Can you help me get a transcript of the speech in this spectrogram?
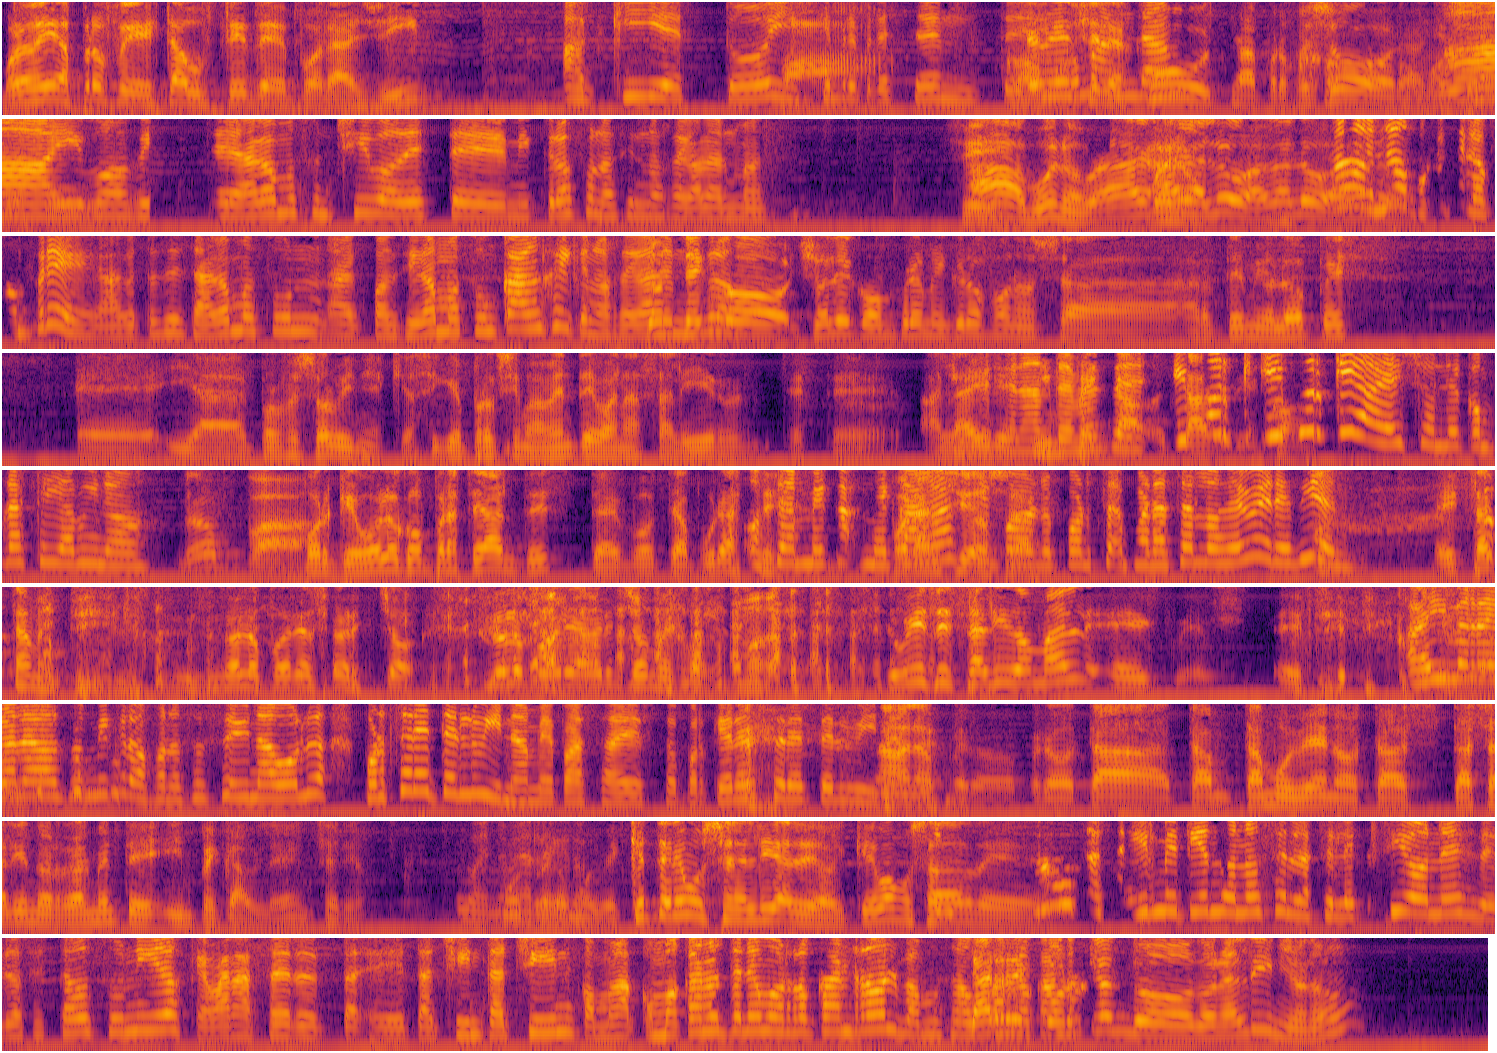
Buenos días, profe. ¿Está usted eh, por allí? Aquí estoy, Ah, siempre presente. Qué bien ¿Cómo se le andán? escucha, profesora. ¿Cómo qué se bien le Ay, escucha. vos viste, hagamos un chivo de este micrófono así nos regalan más. Sí. Ah, bueno, há- Bueno. hágalo, hágalo. No, hágalo. no, porque te lo compré. Ah, Entonces hagamos un, ah, consigamos un canje y que nos Yo, regalen micrófono. tengo, yo le compré micrófonos a Artemio López eh, y al profesor Vinieski, así que próximamente van a salir este, al aire. Impresionantemente. impecable. ¿Y por, qué- ¿Y por qué a ellos le compraste y a mí no? Opa. Porque vos lo compraste antes, te, vos te apuraste. O sea, me, me Por cagaste por, por, por hacer los deberes, bien. Exactamente. No lo podrías haber hecho, no lo podría haber hecho mejor. Si hubiese salido mal, eh, eh, te- te- Ahí me regalabas un micrófono, yo soy una boluda. Por ser etelvina me pasa eso, por querer ser etelvina. No, no, pero, pero está, está, está muy bien, ¿no? está, está saliendo realmente impecable, eh, en serio. Bueno, Muy, pero muy bien. ¿Qué tenemos en el día de hoy? ¿Qué vamos a dar de.? Vamos a seguir metiéndonos en las elecciones de los Estados Unidos, que van a ser eh, tachín, tachín. Como, como acá no tenemos rock and roll, vamos a Está buscar rock and roll. recortando Donaldinho, ¿no?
